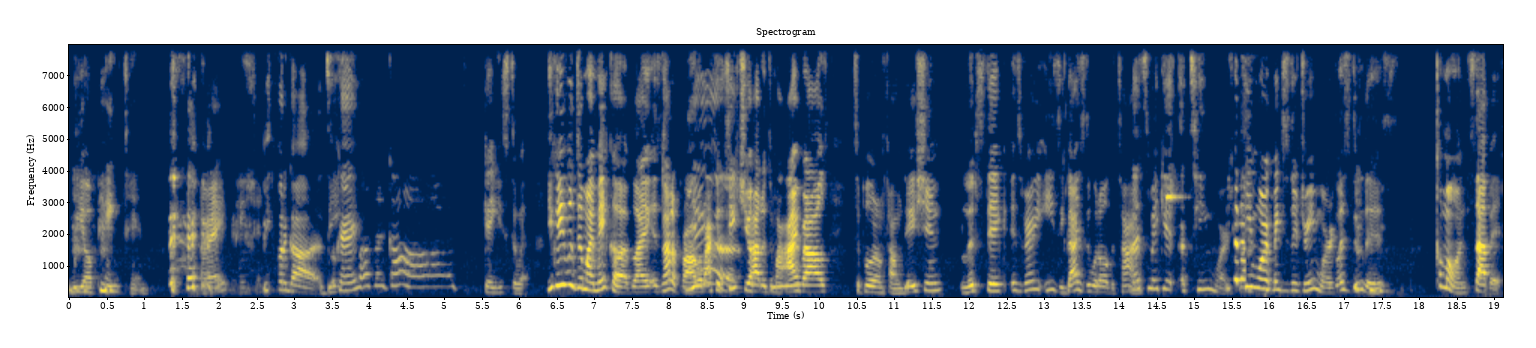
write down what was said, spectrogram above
We are painting. All right? Painting. Beat for the gods. Beat Okay. for the gods. Get used to it. You can even do my makeup. Like, it's not a problem. I can teach you how to do my Mhm. eyebrows, to put on foundation, lipstick. It's very easy. Guys do it all the time. Let's make it a teamwork. You know, teamwork makes the dream work. Let's do this. Come on, stop it.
